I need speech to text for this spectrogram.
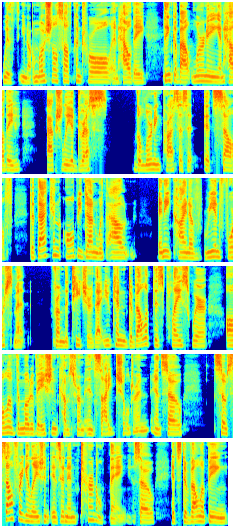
with you know emotional self-control and how they think about learning and how they actually address the learning process it, itself, that that can all be done without any kind of reinforcement from the teacher, that you can develop this place where all of the motivation comes from inside children. And so, so self-regulation is an internal thing. So it's developing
